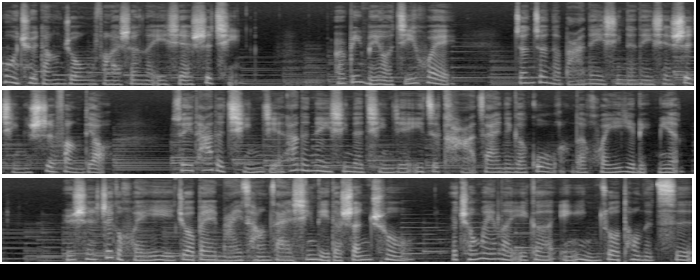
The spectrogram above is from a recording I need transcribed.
过去当中发生了一些事情，而并没有机会真正的把内心的那些事情释放掉，所以他的情节，他的内心的情节一直卡在那个过往的回忆里面。于是，这个回忆就被埋藏在心底的深处，而成为了一个隐隐作痛的刺。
